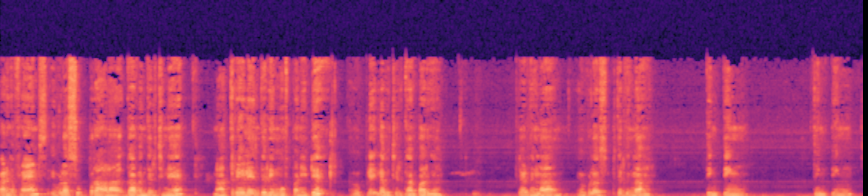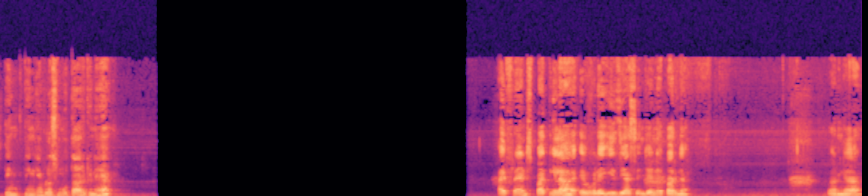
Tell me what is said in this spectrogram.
பாருங்கள் ஃப்ரெண்ட்ஸ் இவ்வளோ சூப்பராக அழகாக வந்துருச்சுன்னு நான் த்ரேலேருந்து ரிமூவ் பண்ணிவிட்டு பிளேட்டில் வச்சுருக்கேன் பாருங்கள் தெரிதுங்களா? எவ்வளோ தெரியுதுங்களா thing thing thing thing thing thing எவ்வளோ ஸ்மூத்தாக இருக்குன்னு. ஹாய் ஃப்ரெண்ட்ஸ் பார்த்தீங்களா எவ்வளோ ஈஸியாக செஞ்சேன்னு பாருங்கள் பாருங்கள்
